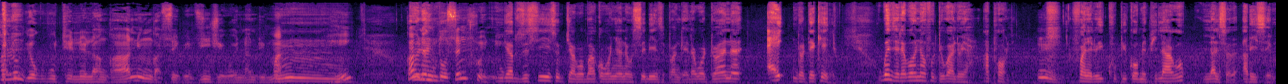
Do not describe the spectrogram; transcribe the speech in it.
alo ngiyokubuthelela ngani ngingasebenzi nje wena ndimani Mm, hi kambe Wena- ngidose emhlweni ngiyabuzwisisa ubujabo bakho bonyana usebenzi bhangela kodwana eyi ndoda ekhethu ukwenzela bona ufudukaloya aphole Mm. kufanele uyikhuphe ikomo ephilako laliswe abezimu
